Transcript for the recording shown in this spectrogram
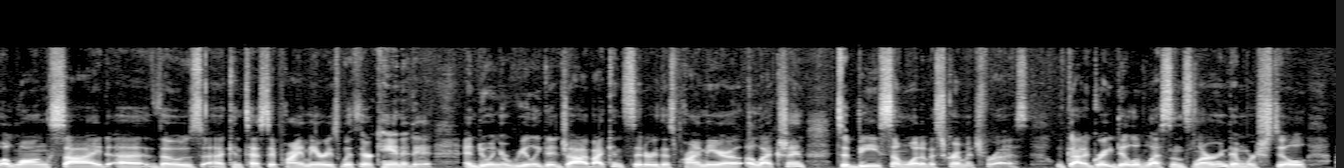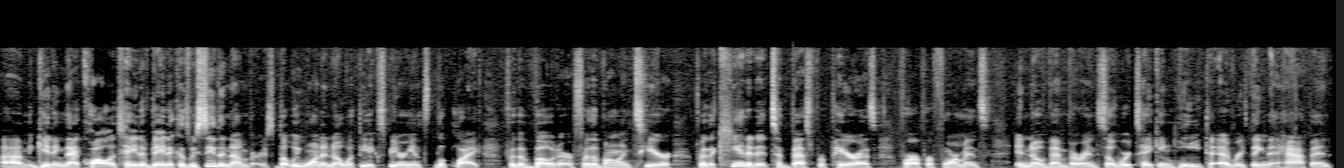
alongside uh, those uh, contested primaries with their candidate and doing a really good job. I consider this primary election to be somewhat of a scrimmage for us. We've got a great deal of lessons learned, and we're still um, getting that qualitative data because we see the numbers, but we want to know what the experience looked like for the voter, for the volunteer, for the candidate to best prepare us for our performance in November. And so we're taking heed to everything that happened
